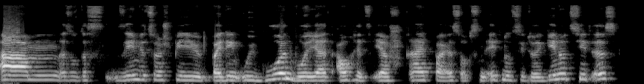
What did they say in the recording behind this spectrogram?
Ähm, also das sehen wir zum Beispiel bei den Uiguren, wo ja auch jetzt eher streitbar ist, ob es ein Ethnozid oder Genozid ist.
